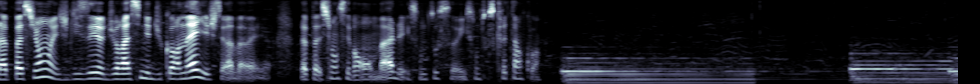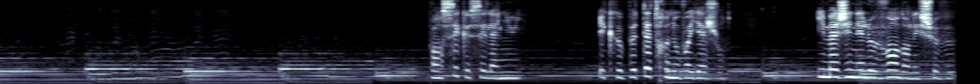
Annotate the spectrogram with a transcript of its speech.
la passion. Et je lisais du Racine et du Corneille et je disais, ah bah la passion c'est vraiment mal et ils sont tous, ils sont tous crétins quoi. Pensez que c'est la nuit et que peut-être nous voyageons. Imaginez le vent dans les cheveux.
